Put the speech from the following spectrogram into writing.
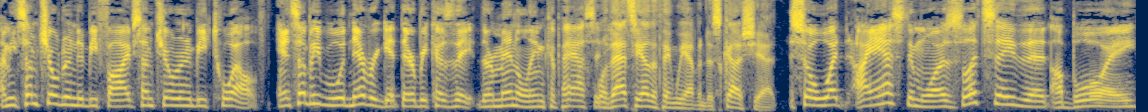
I mean, some children would be five, some children would be twelve, and some people would never get there because they their mental incapacity. Well, that's the other thing we haven't discussed yet. So what I asked him was, let's say that a boy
